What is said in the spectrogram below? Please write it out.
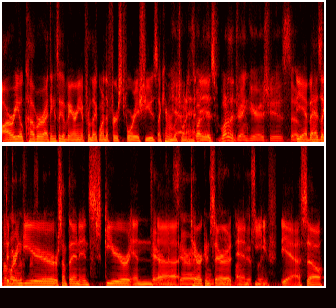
Ario cover. I think it's like a variant for like one of the first four issues. I can't remember which one it's it one, is. It's one of the Drengir issues. So Yeah, but it has like the somewhere in the or something, and Sskeer and Terec and uh, Sarah Terec and and Sarah Keeve, and. Keeve. Yeah, so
